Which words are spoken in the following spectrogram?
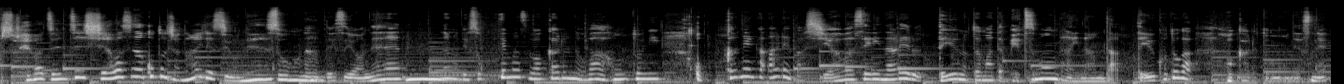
それは全然幸せなことじゃないですよね。そうなんですよね。うんなのでそこでまず分かるのは本当にお金があれば幸せになれるっていうのとはまた別問題なんだっていうことが分かると思うんですね。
